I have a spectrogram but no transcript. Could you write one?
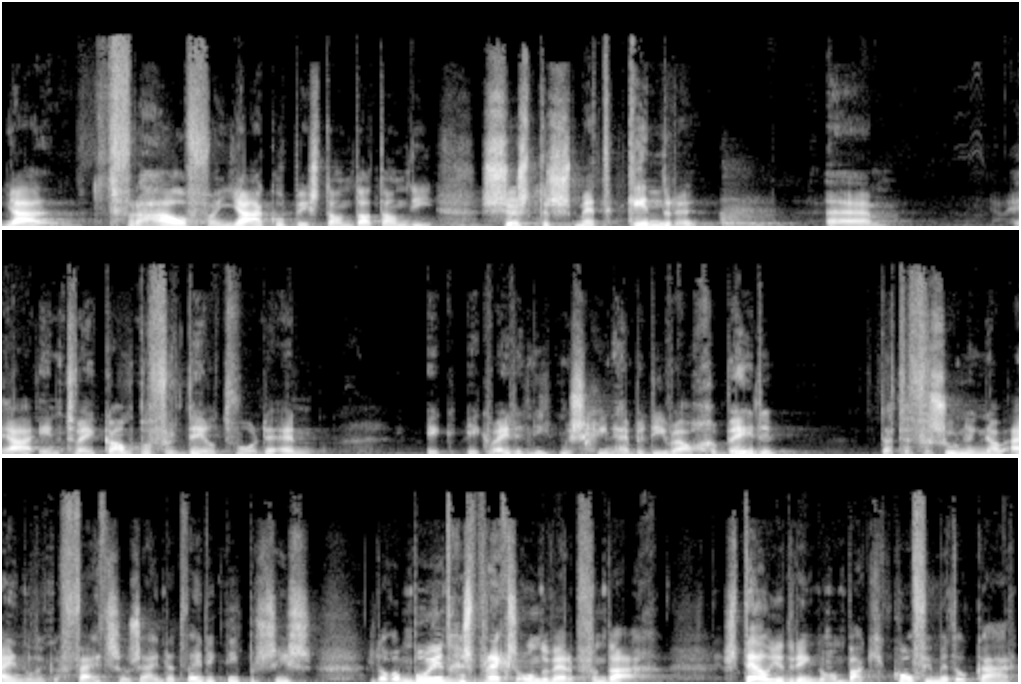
Ja, het verhaal van Jacob is dan dat dan die zusters met kinderen uh, ja, in twee kampen verdeeld worden. En ik, ik weet het niet, misschien hebben die wel gebeden dat de verzoening nou eindelijk een feit zou zijn. Dat weet ik niet precies. Dat is toch een boeiend gespreksonderwerp vandaag. Stel je drinkt nog een bakje koffie met elkaar.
